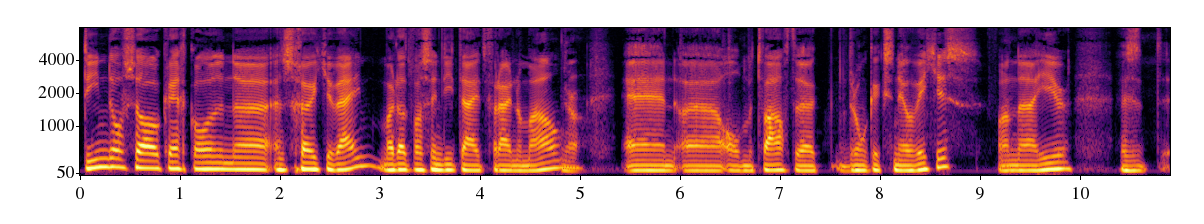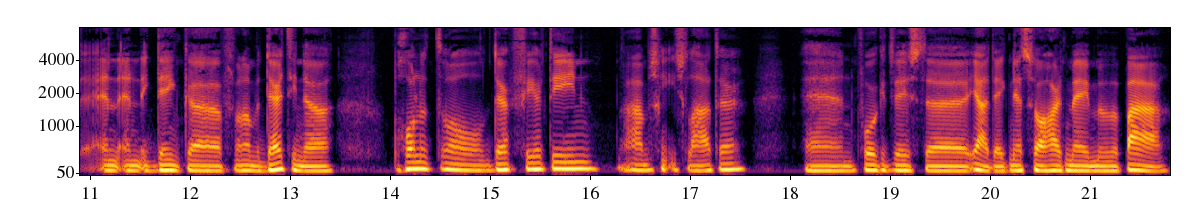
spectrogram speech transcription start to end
tiende of zo kreeg ik al een, eh, een scheutje wijn. Maar dat was in die tijd vrij normaal. Ja. En uh, al op mijn twaalfde dronk ik sneeuwwitjes van uh, hier. Dus het, en, en ik denk uh, vanaf mijn dertiende begon het al, 14, ah, misschien iets later. En voor ik het wist, ja, deed ik net zo hard mee met mijn pa.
